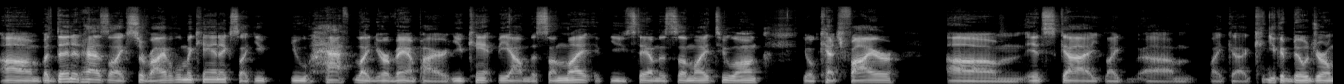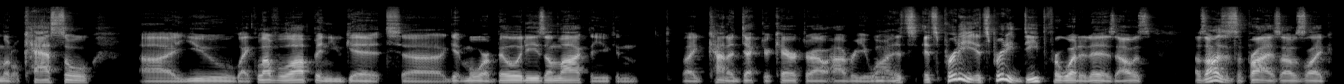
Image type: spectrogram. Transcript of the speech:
Um, but then it has like survival mechanics, like you you have like you're a vampire. You can't be out in the sunlight. If you stay on the sunlight too long, you'll catch fire. Um, it's got like um, like uh, you could build your own little castle. Uh, you like level up and you get uh, get more abilities unlocked that you can like kind of deck your character out however you want. It's it's pretty it's pretty deep for what it is. I was I was honestly surprised. I was like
